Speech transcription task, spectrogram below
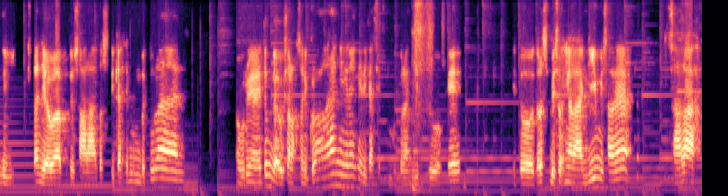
di, kita jawab itu salah terus dikasih pembetulan. Gurunya itu nggak usah langsung dikeluarin ya kayak dikasih pembetulan gitu oke? Itu terus besoknya lagi misalnya salah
